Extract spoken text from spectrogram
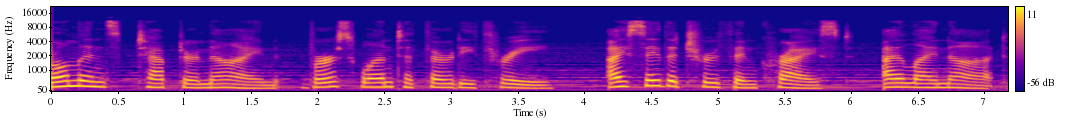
Romans chapter 9, verse 1 to 33 I say the truth in Christ, I lie not,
